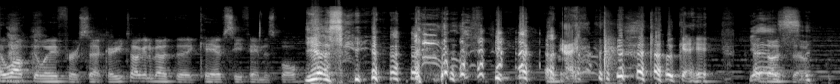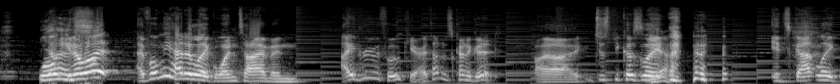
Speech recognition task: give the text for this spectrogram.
I walked away for a sec. Are you talking about the KFC famous bowl? Yes. Okay. okay. I thought yes. so. Well, you know what? I've only had it like one time, and I agree with Luke here. I thought it was kind of good. Uh, just because like Yeah. it's got like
